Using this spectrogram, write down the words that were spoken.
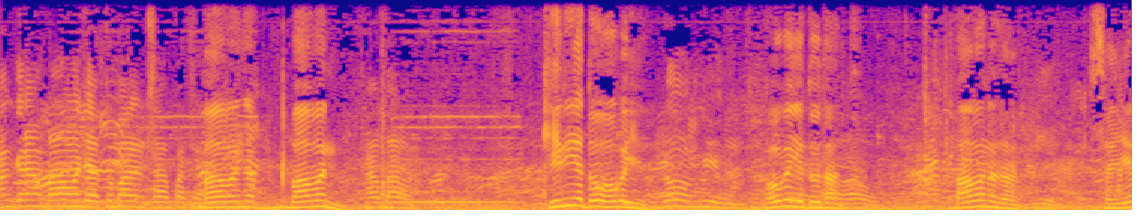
मांग रहा बावन हज़ार तुम्हारे बावन बावन? हाँ बावन। खीरी है दो हो गई है? दो होंगी हो गई है दो दांत। बावन हज़ार। सही है।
